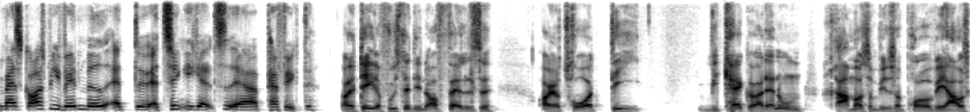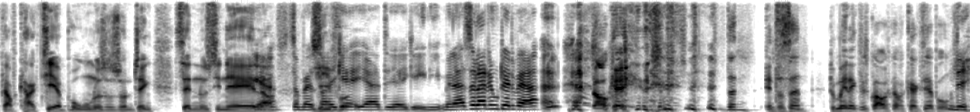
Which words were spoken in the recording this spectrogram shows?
Man skal også blive ven med, at, øh, at ting ikke altid er perfekte. Og jeg deler fuldstændig din opfattelse, og jeg tror, at det, vi kan gøre, der er nogle rammer, som vi så prøver ved at afskaffe karakterbonus og sådan ting, sende nogle signaler. Ja, som jeg så ikke, for... ja, det er jeg ikke enig i. Men altså, lad nu det være. okay. Den, interessant. Du mener ikke, vi skal afskaffe karakterbonus? Nej.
